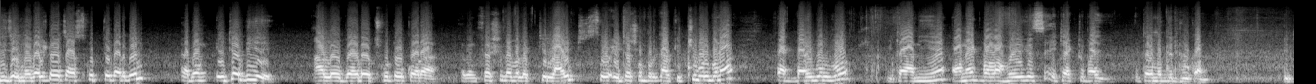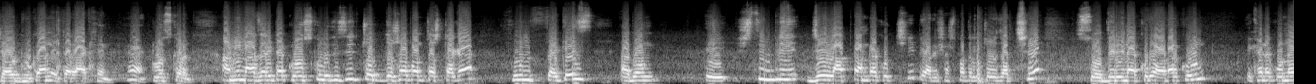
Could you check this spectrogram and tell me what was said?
নিজের মোবাইলটাও চার্জ করতে পারবেন। এবং এটা দিয়ে আলো, বড়, ছোট করা এবং ফ্যাশনেবল একটি লাইট সো এটা সম্পর্কে আর কিচ্ছু বলব না। একবারই বলব, এটা নিয়ে অনেক বলা হয়ে গেছে। এটা একটু ভাই, এটার মধ্যে ঢুকান। এটাও ঢুকান, এটা রাখেন হ্যাঁ ক্লোজ করেন। আমি মাঝারিটা ক্লোজ করে দিছি, চোদ্দশো পঞ্চাশ টাকা ফুল প্যাকেজ এবং এই সিম্পলি যে লাভটা আমরা করছি বিহারিস হাসপাতালে চলে যাচ্ছে। সো দেরি না করে অর্ডার করুন। এখানে কোনো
